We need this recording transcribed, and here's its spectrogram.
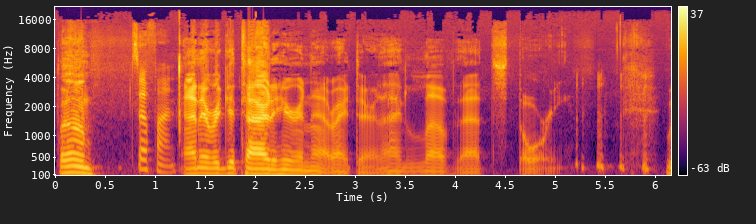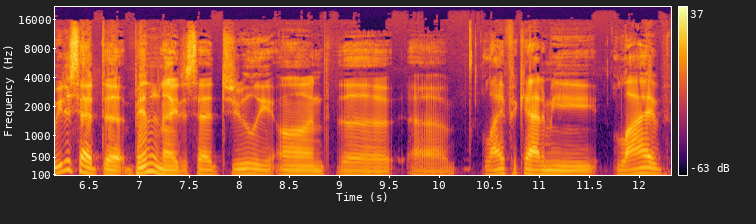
Boom. So fun. I never get tired of hearing that right there. I love that story. we just had uh, Ben and I just had Julie on the uh, Life Academy live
